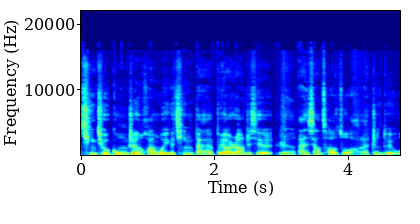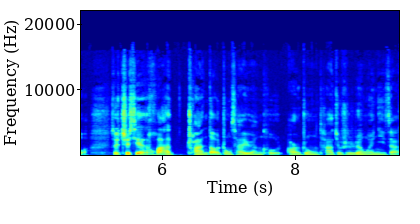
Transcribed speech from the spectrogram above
请求公正，还我一个清白，不要让这些人暗箱操作来针对我，所以这些话传到仲裁员口耳中，他就是认为你在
